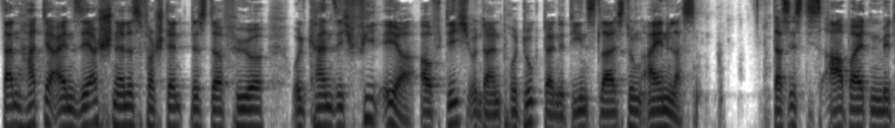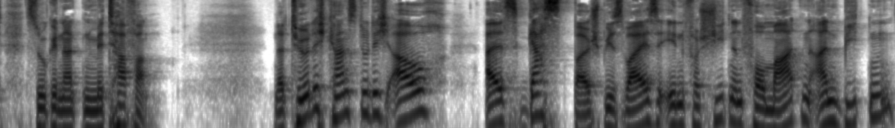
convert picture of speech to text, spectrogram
dann hat er ein sehr schnelles Verständnis dafür und kann sich viel eher auf dich und dein Produkt, deine Dienstleistung einlassen. Das ist das Arbeiten mit sogenannten Metaphern. Natürlich kannst du dich auch als Gast beispielsweise in verschiedenen Formaten anbieten,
